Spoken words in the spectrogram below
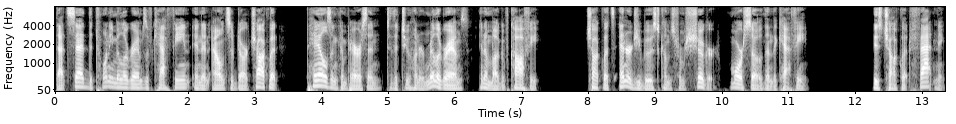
That said, the 20 milligrams of caffeine in an ounce of dark chocolate pales in comparison to the 200 milligrams in a mug of coffee. Chocolate's energy boost comes from sugar more so than the caffeine. Is chocolate fattening?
